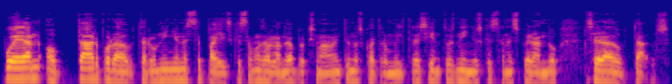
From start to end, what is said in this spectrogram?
puedan optar por adoptar un niño en este país, que estamos hablando de aproximadamente unos 4.300 niños que están esperando ser adoptados.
